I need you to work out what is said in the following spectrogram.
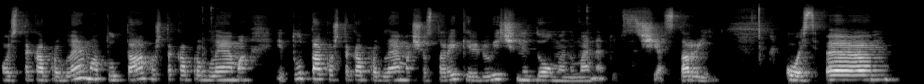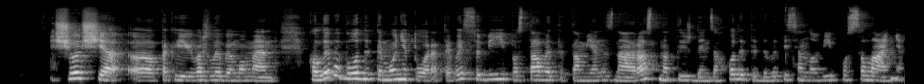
Ось така проблема, тут також така проблема, і тут також така проблема, що старий кириличний домен у мене тут ще старий. Ось. Е, що ще е, такий важливий момент? Коли ви будете моніторити, ви собі поставите там, я не знаю, раз на тиждень заходите дивитися нові посилання.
